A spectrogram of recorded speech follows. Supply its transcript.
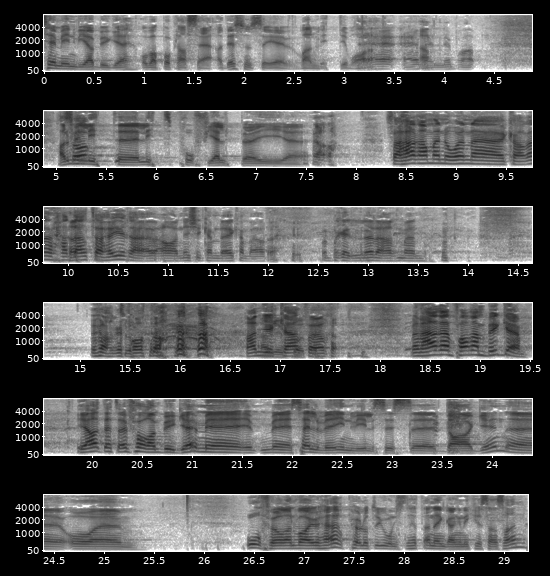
til vi innvia bygget og var på plass her. Og det syns jeg er vanvittig bra. Det er veldig bra. Hadde Så- vi litt, eh, litt proffhjelp i eh, Ja. Så her har vi noen karer. Han der til høyre jeg aner ikke hvem det kan være. Med brillene der, men Harry Potter. Han gikk her før. Men her er foran bygget. Ja, dette er foran bygget med, med selve innvielsesdagen. eh, Og eh, ordføreren var jo her. Paul Otto Johnsen het han den gangen i Kristiansand.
